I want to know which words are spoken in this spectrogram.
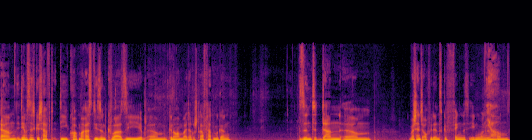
ähm, die haben es nicht geschafft. Die Korbmachers, die sind quasi, ähm, genau, haben weitere Straftaten begangen. Sind dann ähm, wahrscheinlich auch wieder ins Gefängnis irgendwann Ja, gekommen.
